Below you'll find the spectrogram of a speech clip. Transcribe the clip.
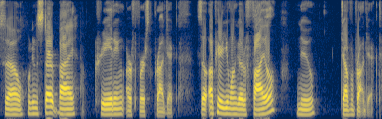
So we're going to start by creating our first project. So up here you want to go to File, New, Java Project.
